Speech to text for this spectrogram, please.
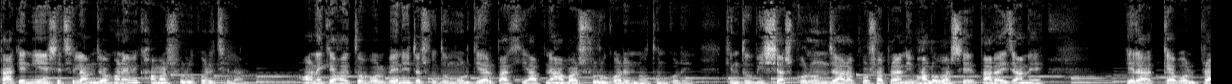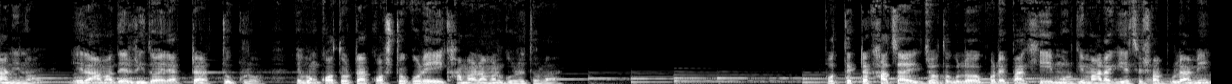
তাকে নিয়ে এসেছিলাম যখন আমি খামার শুরু করেছিলাম। অনেকে হয়তো বলবেন, এটা শুধু মুরগি আর পাখি, আপনি আবার শুরু করেন নতুন করে। কিন্তু বিশ্বাস করুন, যারা পোষা প্রাণী ভালোবাসে, তারাই জানে এরা কেবল প্রাণী নয়। এরা আমাদের হৃদয়ের একটা টুকরো এবং কতটা কষ্ট করে এই খামার আমার গড়ে তোলা। প্রত্যেকটা খাঁচায় যতগুলো করে পাখি, মুরগি মারা গিয়েছে, সবগুলো আমি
